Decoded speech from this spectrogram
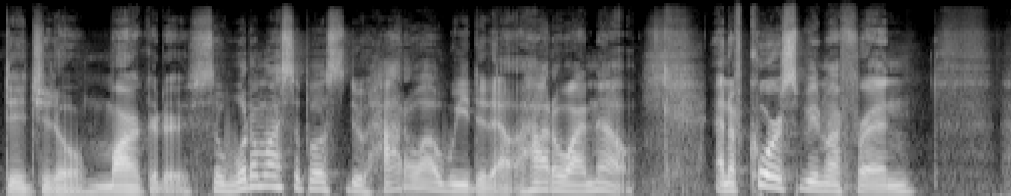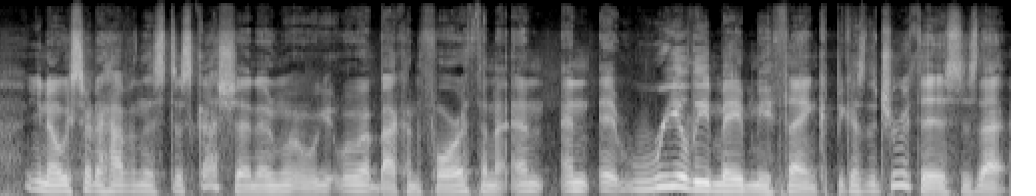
digital marketers. So what am I supposed to do? How do I weed it out? How do I know? And of course, me and my friend, you know, we started having this discussion and we, we went back and forth and, and, and it really made me think because the truth is, is that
